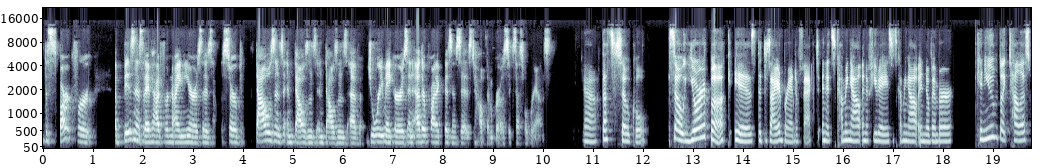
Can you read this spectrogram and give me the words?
the spark for a business that I've had for nine years that has served thousands and thousands and thousands of jewelry makers and other product businesses to help them grow successful brands. Yeah, that's so cool. So, your book is The Desired Brand Effect, and it's coming out in a few days. It's coming out in November. Can you like tell us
